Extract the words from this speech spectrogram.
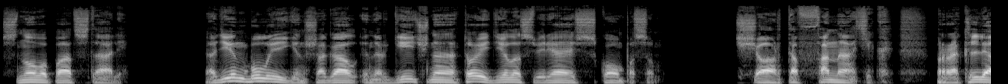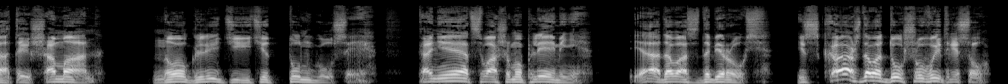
снова поотстали. Один Булыгин шагал энергично, то и дело сверяясь с компасом. «Чертов фанатик! Проклятый шаман! Ну, глядите, тунгусы! Конец вашему племени! Я до вас доберусь! Из каждого душу вытрясу!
